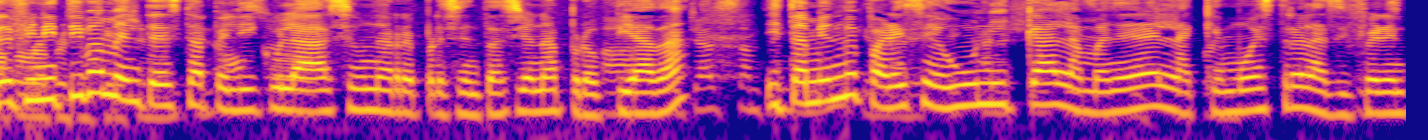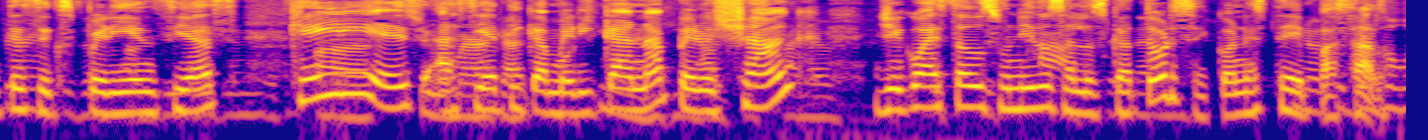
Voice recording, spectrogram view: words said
Definitivamente esta película hace una representación apropiada y también me parece única la manera en la que muestra las diferentes experiencias. Katie es asiática americana, pero Shang llegó a Estados Unidos a los 14 con este pasado.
